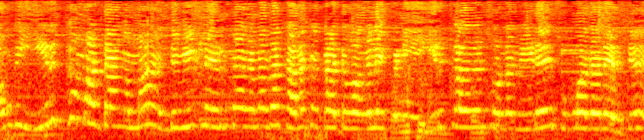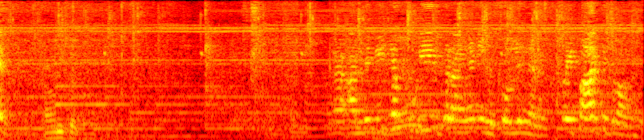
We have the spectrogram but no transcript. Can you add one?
அவங்க இருக்க மாட்டாங்கம்மா. இந்த வீட்ல இருந்தாங்கன்னா தான் கணக்கு காட்டுவாங்களே. இப்ப நீங்க இருக்காங்கன்னு சொன்ன வீடே சும்மா தானே இருக்கு அந்த வீட்ல குடியிருக்கிறாங்க நீங்க சொல்லுங்க. போய் பாத்துட்டு வாங்க.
